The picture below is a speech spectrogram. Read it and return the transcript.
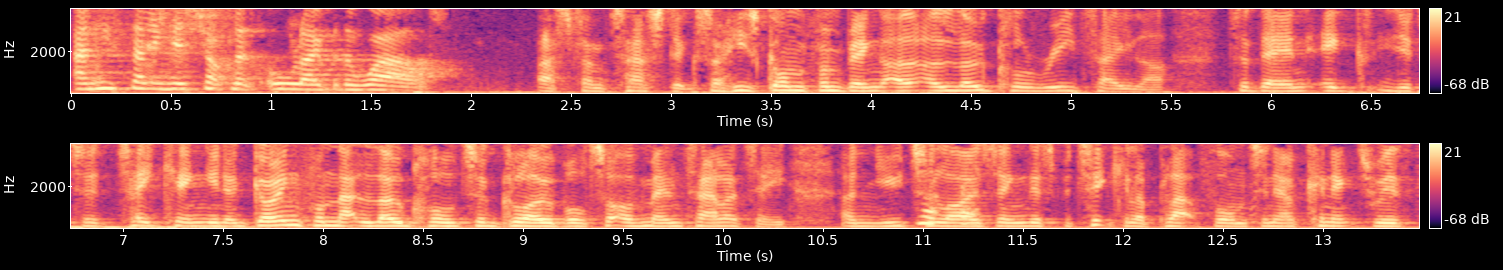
and he's selling his chocolates all over the world. That's fantastic. So he's gone from being a, a local retailer to then to taking, you know, going from that local to global sort of mentality and utilizing this particular platform to now connect with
